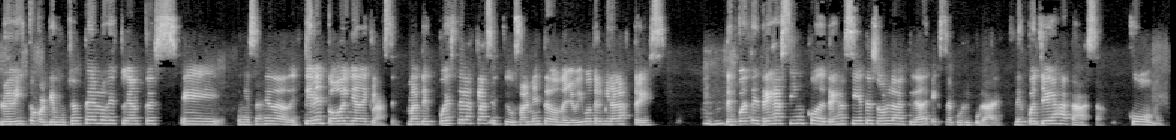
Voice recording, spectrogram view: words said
Lo he visto porque muchos de los estudiantes eh, en esas edades tienen todo el día de clase, más después de las clases que usualmente donde yo vivo termina a las 3, Después de 3 a 5, de 3 a 7 son las actividades extracurriculares. Después llegas a casa, comes,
